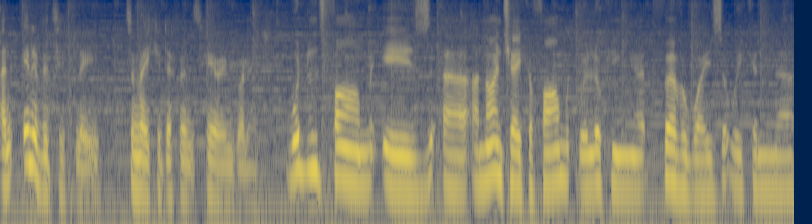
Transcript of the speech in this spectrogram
and innovatively to make a difference here in Greenwich. Woodlands Farm is uh, a 90 acre farm. We're looking at further ways that we can uh,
